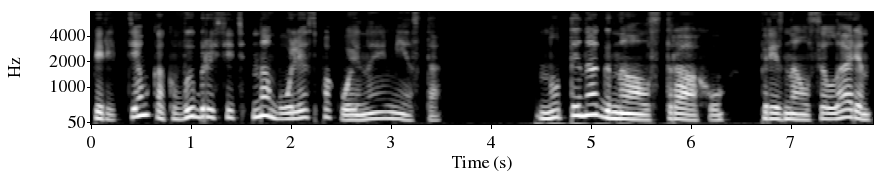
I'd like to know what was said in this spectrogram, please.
перед тем, как выбросить на более спокойное место. «Ну ты нагнал страху», — признался Ларин,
